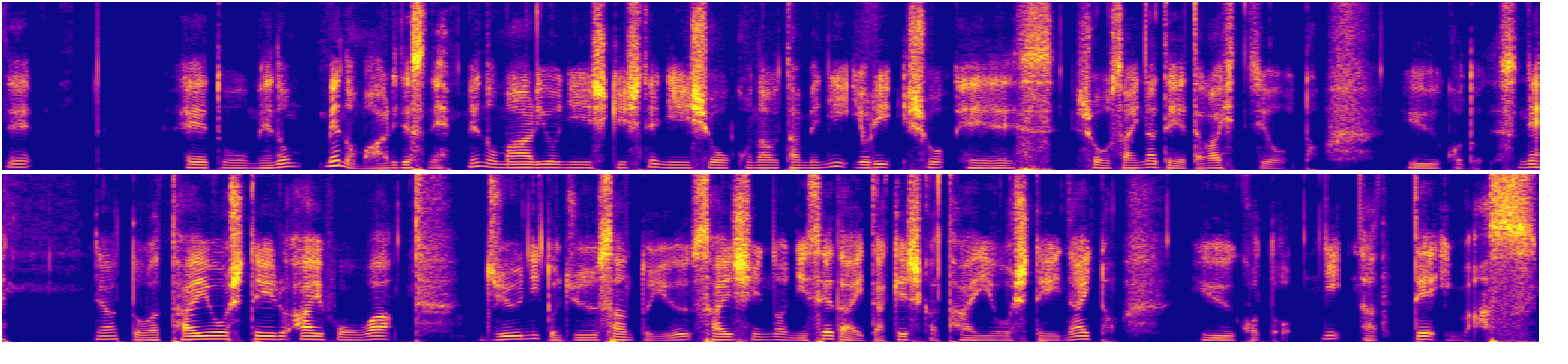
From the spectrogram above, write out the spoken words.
で、えっ、ー、と、目の、目の周りですね。目の周りを認識して認証を行うためにより、えー、詳細なデータが必要ということですね。で、あとは対応している iPhone は12と13という最新の2世代だけしか対応していないということになっています。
